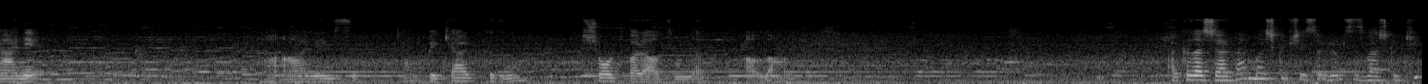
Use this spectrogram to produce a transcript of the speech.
Yani ha, alemsin. Yani bekar bir kadının şort var altında. Allah Arkadaşlar ben başka bir şey söylüyorum. Siz başka kim?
